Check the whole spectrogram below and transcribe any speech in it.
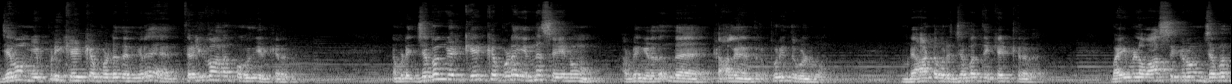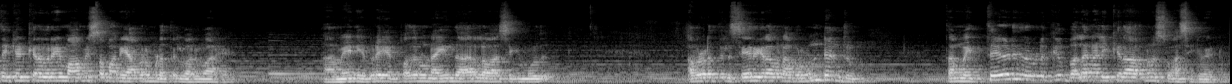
ஜெபம் எப்படி கேட்கப்பட்டது என்கிற தெளிவான பகுதி இருக்கிறது. நம்முடைய ஜெபங்கள் கேட்கப்பட என்ன செய்யணும் அப்படிங்கிறத இந்த கால நேரத்தில் புரிந்து கொள்வோம். நம்முடைய ஆண்டவர் ஜெபத்தை கேட்கிறவர். பைபிளை வாசிக்கிறோம் ஜெபத்தை கேட்கிறவரையும் ஆமிசமான யாவரும் இடத்தில் வருவார்கள். ஆமேன். எப்ரேயர் பதினொன்று ஐந்து ஆறில் வாசிக்கும் போது அவரிடத்தில் சேர்கிறவன் அவர் உண்டென்றும் தம்மை தேடுகிறவர்களுக்கு பலனளிக்கிறார்னு சுவாசிக்க வேண்டும்.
